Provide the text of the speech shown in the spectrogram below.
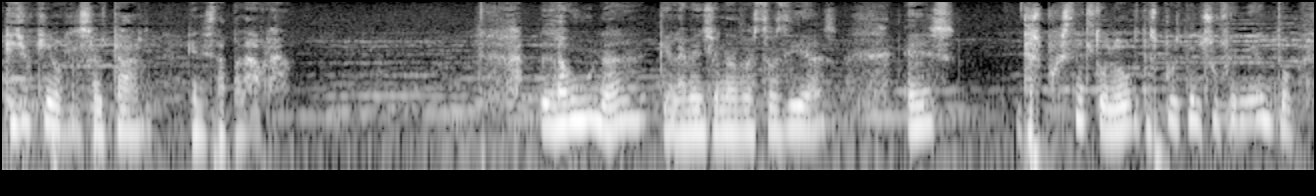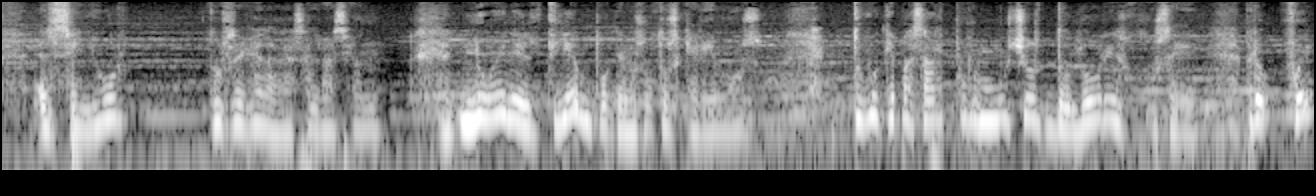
que yo quiero resaltar en esta palabra. La una, que le he mencionado estos días, es después del dolor, después del sufrimiento, el Señor nos regala la salvación. No en el tiempo que nosotros queremos. Tuvo que pasar por muchos dolores José, pero fue,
